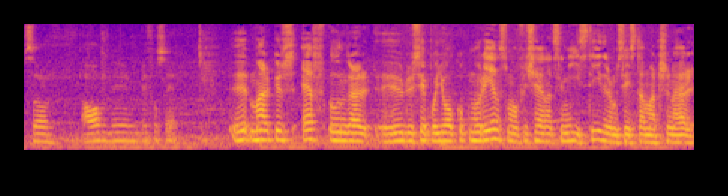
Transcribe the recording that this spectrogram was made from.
så ja, vi, vi får se. Eh, Marcus F undrar hur du ser på Jakob Norén som har förtjänat sin istid i de sista matcherna. Här.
